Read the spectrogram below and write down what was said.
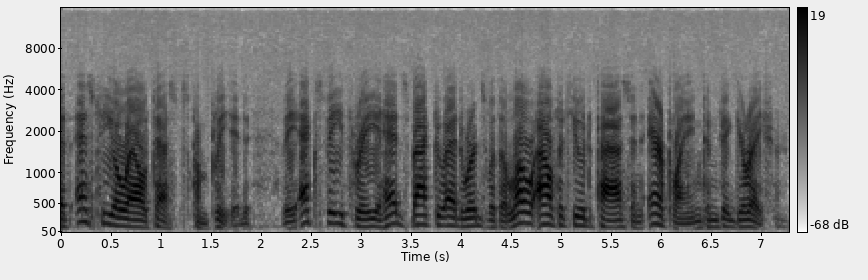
With STOL tests completed, the XV-3 heads back to Edwards with a low-altitude pass in airplane configuration.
